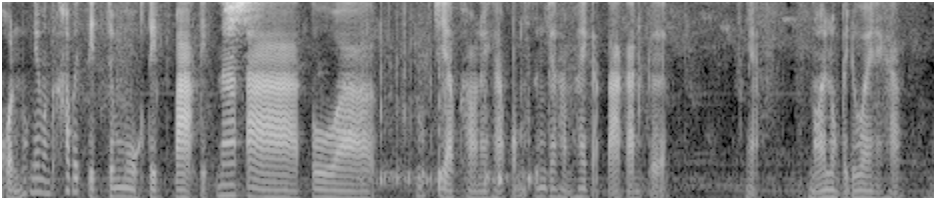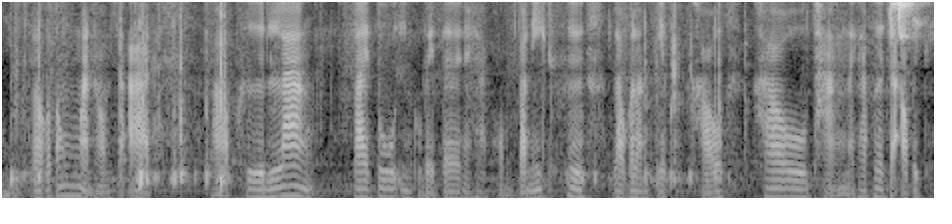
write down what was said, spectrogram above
ขนพวกนี้มันเข้าไปติดจมูกติดปากติดหน้าตาตัวลูกเจี๊ยบเขานะครับ ผมซึ่งจะทำให้กับตาการเกิดเนี่ยน้อยลงไปด้วยนะครับ เราก็ต้องหมั่นทำความสะอาดอาพื้นล่างใต้ตู้อินคูเบเตอร์นะครับผมตอนนี้คือเรากำลังเก็บเขาเข้าถังนะครับ เพื่อจะเอาไปเท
